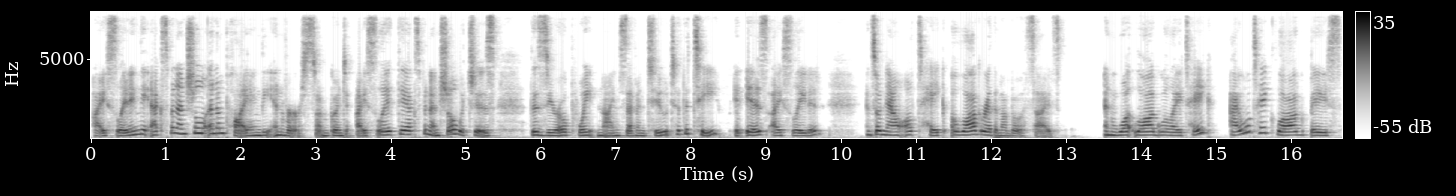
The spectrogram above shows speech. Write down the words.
isolating the exponential and implying the inverse. So I'm going to isolate the exponential, which is the 0.972 to the t. It is isolated. And so now I'll take a logarithm on both sides. And what log will I take? I will take log base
